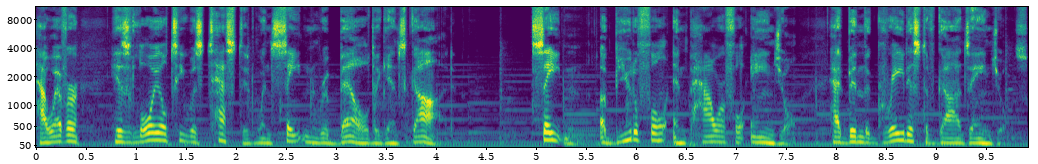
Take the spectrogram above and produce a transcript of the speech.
However, his loyalty was tested when Satan rebelled against God. Satan, a beautiful and powerful angel, had been the greatest of God's angels.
